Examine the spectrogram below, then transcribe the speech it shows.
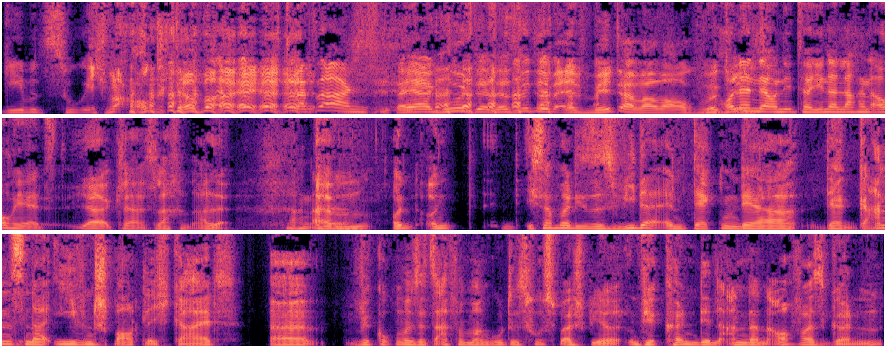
gebe zu, ich war auch dabei. ich kann sagen. Naja, gut, das mit dem Elfmeter war aber auch wirklich. Holländer und Italiener lachen auch jetzt. Ja, klar, es lachen alle. Lachen alle. Ähm, und, und ich sag mal, dieses Wiederentdecken der, der ganz naiven Sportlichkeit, äh, wir gucken uns jetzt einfach mal ein gutes Fußballspiel und wir können den anderen auch was gönnen.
